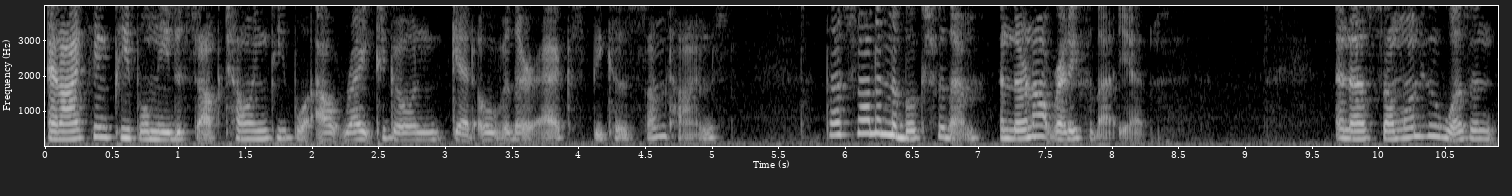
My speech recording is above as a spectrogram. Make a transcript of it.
And I think people need to stop telling people outright to go and get over their ex because sometimes that's not in the books for them and they're not ready for that yet. And as someone who wasn't,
